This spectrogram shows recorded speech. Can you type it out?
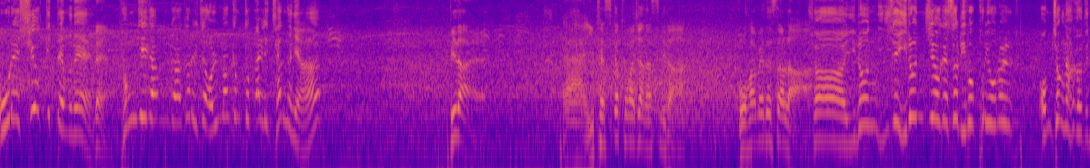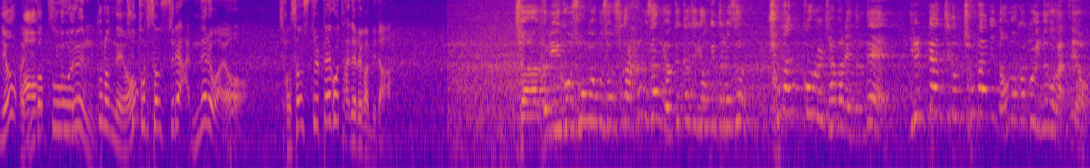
오래 쉬었기 때문에 네. 경기 감각을 이제 얼만큼 또 빨리 찾느냐. 비달. 아, 이 패스가 통하지 않았습니다. 모하메드 살라. 자, 이런 이제 이런 지역에서 리버풀이 오늘 엄청나거든요. 아, 리버풀은 지금은 끊었네요. 투톱 선수들이 안 내려와요. 저 선수들 빼고 다 내려갑니다. 자, 그리고 송영우 선수가 항상 여태까지 경기들에서 초반골을 잡아냈는데 일단 지금 초반이 넘어가고 있는 것 같아요.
